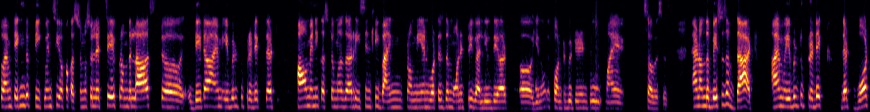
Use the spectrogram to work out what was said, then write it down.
so i'm taking the frequency of a customer. So let's say from the last uh, data i'm able to predict that how many customers are recently buying from me and what is the monetary value they are uh, you know contributed into my services. And on the basis of that i'm able to predict that what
